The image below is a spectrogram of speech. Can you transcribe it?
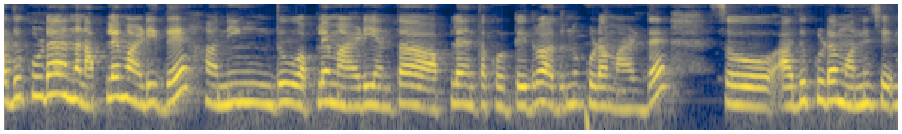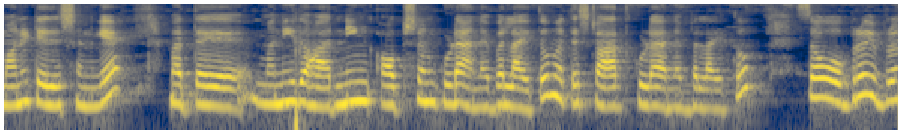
ಅದು ಕೂಡ ನಾನು ಅಪ್ಲೈ ಮಾಡಿದ್ದೆ. ನಿಂದು ಅಪ್ಲೈ ಮಾಡಿ ಅಂತ ಅಪ್ಲೈ ಅಂತ ಕೊಟ್ಟಿದ್ರು, ಅದನ್ನು ಕೂಡ ಮಾಡಿದೆ. ಸೊ ಅದು ಕೂಡ ಮಾನಿಟೈ ಮಾನಿಟೈಸೇಷನ್ಗೆ ಮತ್ತು ಮನಿದು ಅರ್ನಿಂಗ್ ಆಪ್ಷನ್ ಕೂಡ ಅನೇಬಲ್ ಆಯಿತು, ಮತ್ತು ಸ್ಟಾರ್ ಕೂಡ ಅನೇಬಲ್ ಆಯಿತು. ಸೊ ಒಬ್ಬರು ಇಬ್ಬರು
